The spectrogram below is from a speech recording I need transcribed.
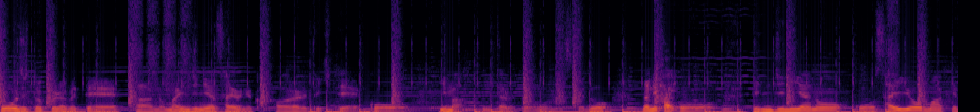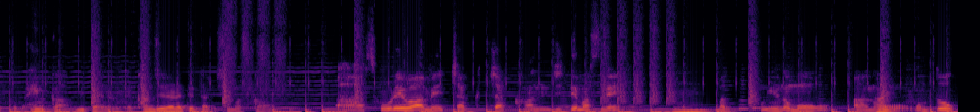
当時と比べてあの、まあ、エンジニア採用に関わられてきてこう今に至ると思うんですけど何かこう、はい、エンジニアのこう採用マーケットの変化みたいなのって感じられてたりしますか？あそれはめちゃくちゃ感じてますね。うん。まあ、というのも、あの、はい、本当、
